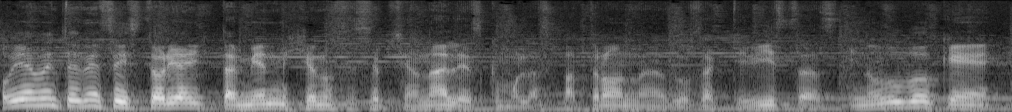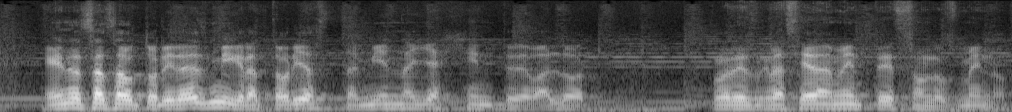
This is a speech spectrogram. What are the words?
Obviamente en esta historia hay también mexicanos excepcionales como las patronas, los activistas, y no dudo que en nuestras autoridades migratorias también haya gente de valor, pero desgraciadamente son los menos.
